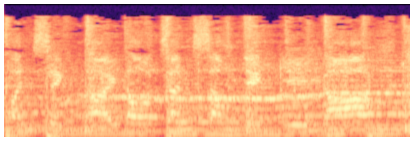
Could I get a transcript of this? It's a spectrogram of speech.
分析太多，真心亦而假。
